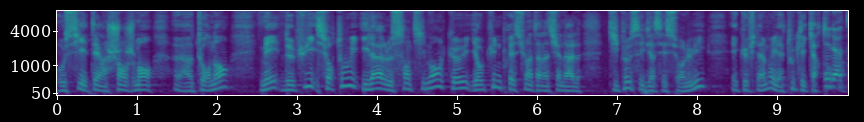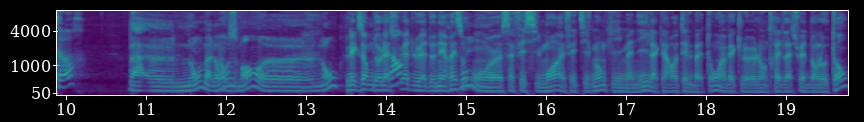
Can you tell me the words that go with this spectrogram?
aussi été un changement, euh, un tournant. Mais depuis, surtout, il a le sentiment qu'il n'y a aucune pression internationale qui peut s'exercer sur lui et que finalement, il a toutes les cartes. Il a tort? Bah, euh, non, malheureusement, non. L'exemple de la Suède lui a donné raison. ça fait six mois, effectivement, qu'il manie la carotte et le bâton avec l'entrée de la Suède dans l'OTAN.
